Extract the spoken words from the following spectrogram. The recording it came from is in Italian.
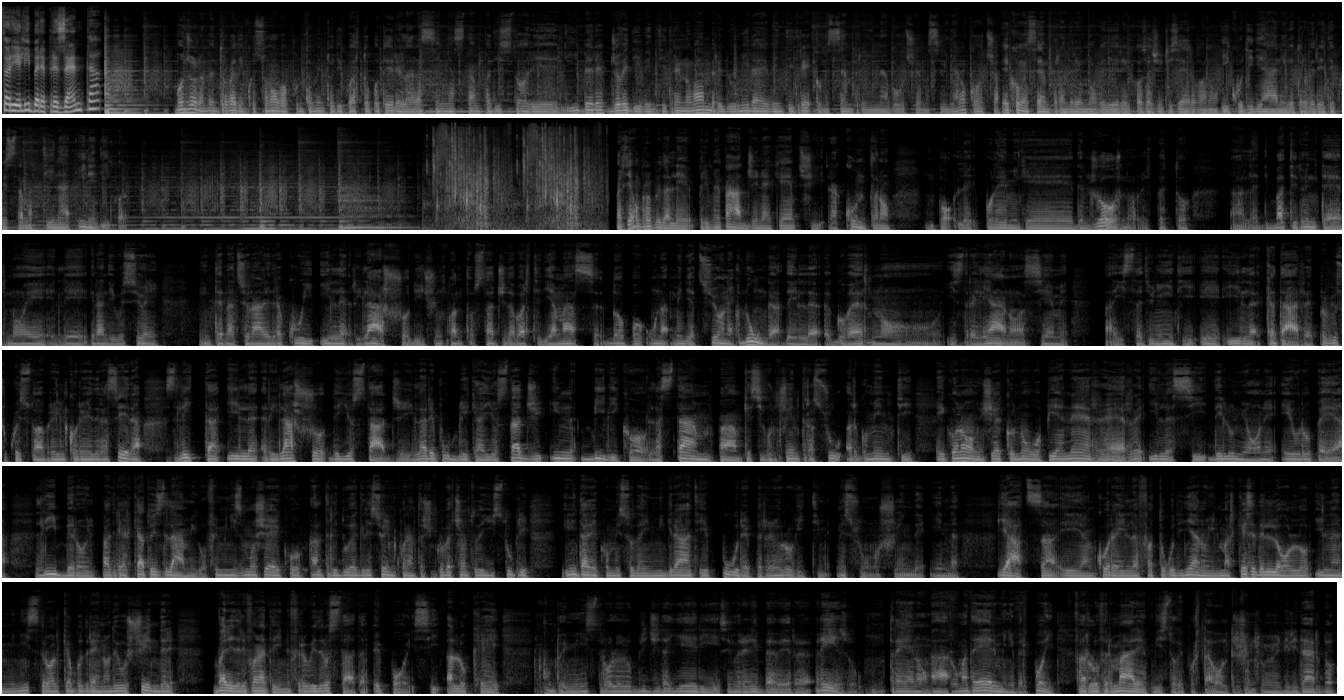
Storie Libere presenta. Buongiorno e bentrovati in questo nuovo appuntamento di Quarto Potere, la rassegna stampa di Storie Libere. Giovedì 23 novembre 2023, come sempre in voce Massimiliano Coccia e come sempre andremo a vedere cosa ci riservano i quotidiani che troverete questa mattina in edicola. Partiamo proprio dalle prime pagine che ci raccontano un po' le polemiche del giorno rispetto al dibattito interno e le grandi questioni internazionali, tra cui il rilascio di 50 ostaggi da parte di Hamas dopo una mediazione lunga del governo israeliano assieme a agli Stati Uniti e il Qatar. Proprio su questo apre il Corriere della Sera, slitta il rilascio degli ostaggi, la Repubblica, gli ostaggi in bilico, la stampa che si concentra su argomenti economici, ecco il nuovo PNRR, il sì dell'Unione Europea. Libero, il patriarcato islamico, femminismo cieco, altre due aggressioni, il 45% degli stupri in Italia è commesso da immigrati eppure per le loro vittime nessuno scende in piazza. E ancora il fatto quotidiano il marchese dell'Ollo il ministro al capotreno devo scendere varie telefonate in ferrovie dello Stato e poi sì all'ok. Appunto il ministro Lolo Brigida ieri sembrerebbe aver preso un treno a Roma Termini per poi farlo fermare visto che portava oltre 100 minuti di ritardo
